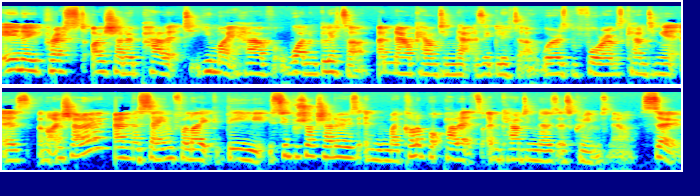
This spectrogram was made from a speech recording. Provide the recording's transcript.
in a pressed eyeshadow palette, you might have one glitter. I'm now counting that as a glitter, whereas before I was counting it as an eyeshadow. And the same for like the Super Shock shadows in my Colourpop palettes, I'm counting those as creams now. So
